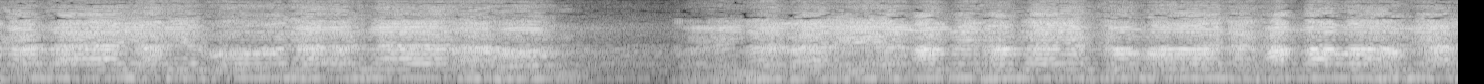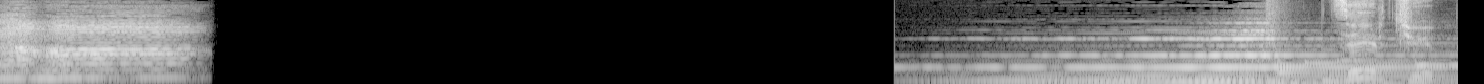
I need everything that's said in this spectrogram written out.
كما يعرفون أبناءهم. وإن فريقا منهم لا يكتمون الحق وهم يعلمون. زيرتوب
